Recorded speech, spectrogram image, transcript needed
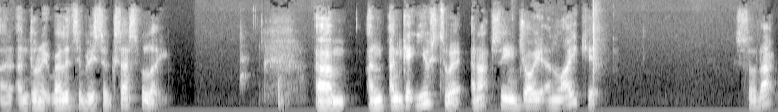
and, and done it relatively successfully, um, and and get used to it and actually enjoy it and like it. So that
